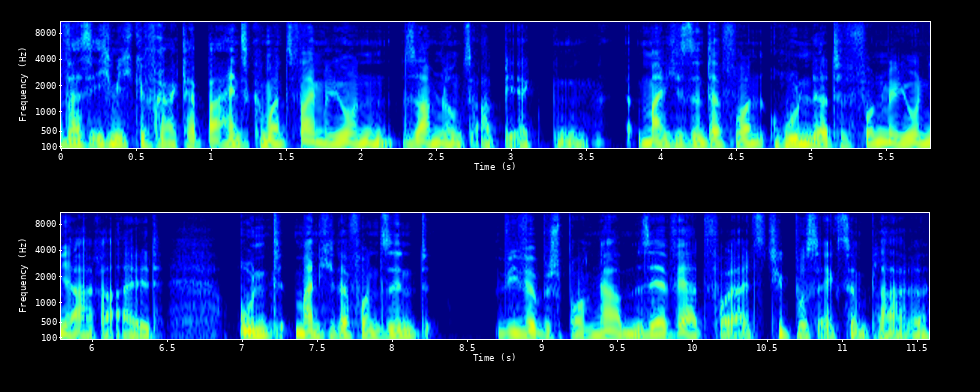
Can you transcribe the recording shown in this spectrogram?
Was ich mich gefragt habe, bei 1,2 Millionen Sammlungsobjekten, manche sind davon hunderte von Millionen Jahre alt und manche davon sind, wie wir besprochen haben, sehr wertvoll als Typusexemplare.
